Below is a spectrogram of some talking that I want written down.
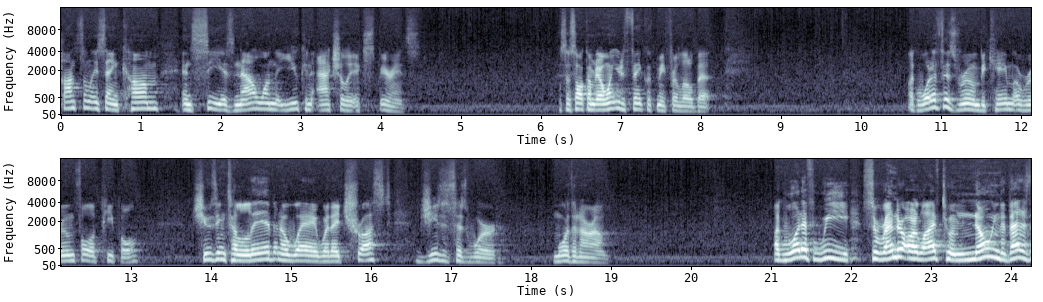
constantly saying, Come and see, is now one that you can actually experience. So, Saul, come down. I want you to think with me for a little bit. Like, what if this room became a room full of people choosing to live in a way where they trust Jesus' word more than our own? Like, what if we surrender our life to Him knowing that that is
